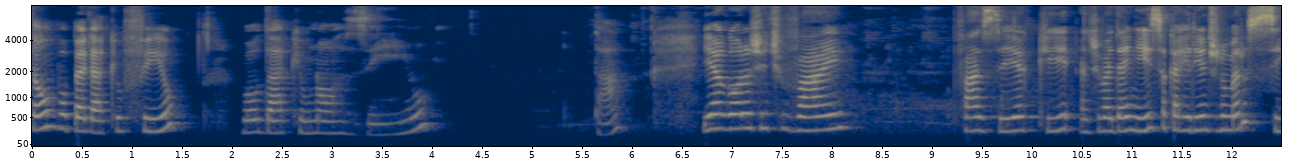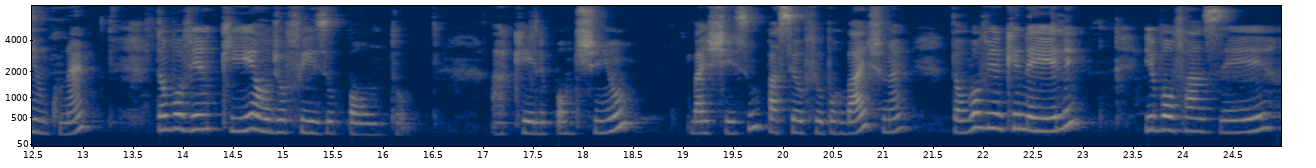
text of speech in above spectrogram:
Então, vou pegar aqui o fio, vou dar aqui um nozinho, tá? E agora a gente vai fazer aqui, a gente vai dar início à carreirinha de número 5, né? Então, vou vir aqui onde eu fiz o ponto, aquele pontinho baixíssimo, passei o fio por baixo, né? Então, vou vir aqui nele e vou fazer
